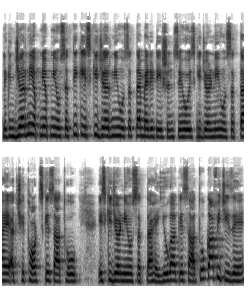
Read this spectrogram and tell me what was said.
लेकिन जर्नी अपनी अपनी हो सकती है कि इसकी जर्नी हो सकता है मेडिटेशन से हो, इसकी जर्नी हो सकता है अच्छे थॉट्स के साथ हो, इसकी जर्नी हो सकता है योगा के साथ हो, काफ़ी चीज़ें हैं।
